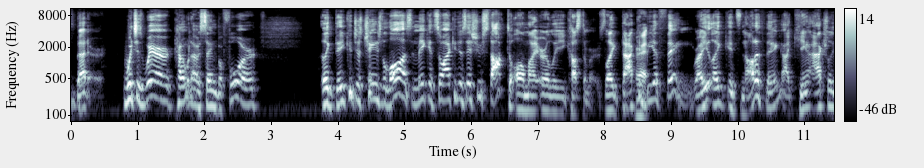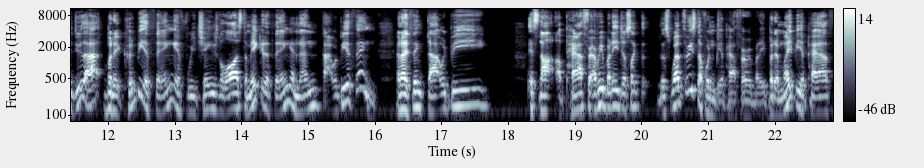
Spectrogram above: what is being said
better? which is where kind of what I was saying before. Like they could just change the laws and make it so I could just issue stock to all my early customers. Like that could right. be a thing, right? Like it's not a thing. I can't actually do that, but it could be a thing if we change the laws to make it a thing, and then that would be a thing. And I think that would be it's not a path for everybody, just like the, this Web3 stuff wouldn't be a path for everybody, but it might be a path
